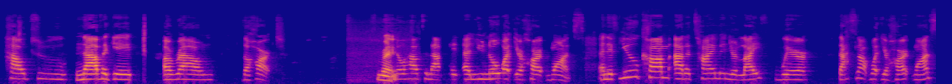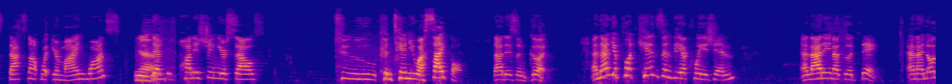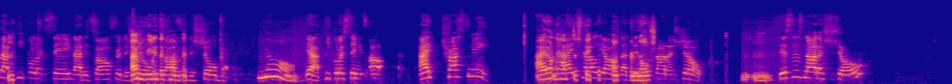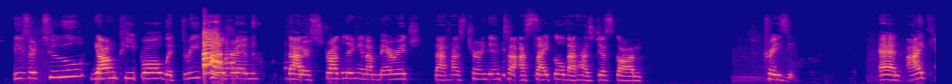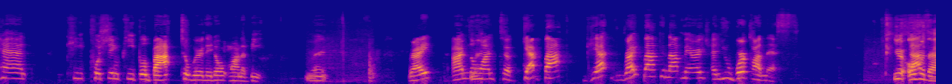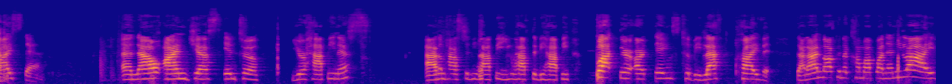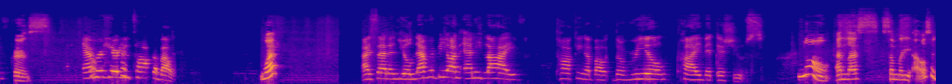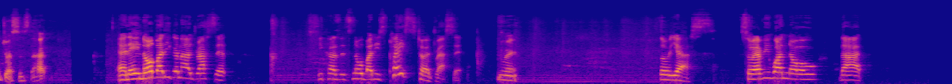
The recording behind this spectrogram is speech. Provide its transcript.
how to navigate around the heart. Right. You know how to navigate, and you know what your heart wants. And if you come at a time in your life where that's not what your heart wants, that's not what your mind wants, yeah. then you're punishing yourself to continue a cycle that isn't good. And then you put kids in the equation, and that ain't a good thing. And I know that mm. people are saying that it's all for the show, I'm reading it's the all for the show, but no. yeah, people are saying it's all. I trust me. I don't have I to tell y'all that this no is not a show. Mm-mm. This is not a show. These are two young people with three children that are struggling in a marriage that has turned into a cycle that has just gone crazy. And I can't keep pushing people back to where they don't want to be, Right. right? I'm the Right. one to get back, get right back in that marriage, and you work on this. You're That's over that. my stand. And now I'm just into your happiness. Adam has to be happy. You have to be happy. But there are things to be left private that I'm not going to come up on any live First. ever hear you talk about. What? I said, and you'll never be on any live talking about the real private issues. No, unless somebody else addresses that. And ain't nobody going to address it because it's nobody's place to address it. Right. So yes. So everyone know that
